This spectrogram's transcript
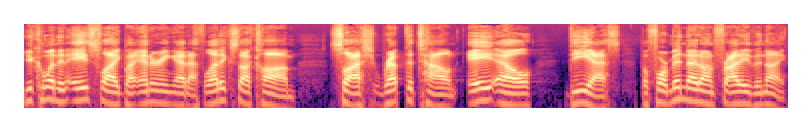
You can win an A's flag by entering at athletics.com slash rep the town ALDS before midnight on Friday the 9th.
